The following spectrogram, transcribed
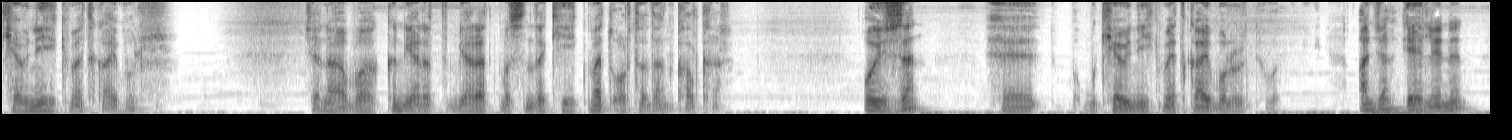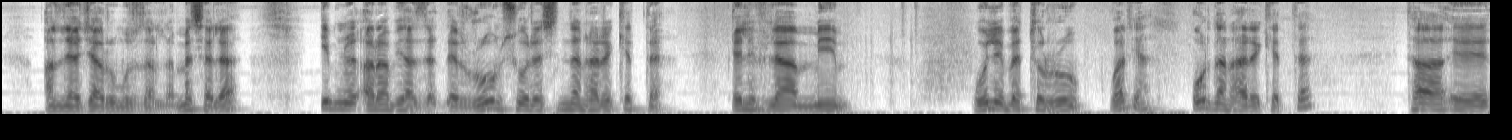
kevni hikmet kaybolur. Cenab-ı Hakk'ın yarat, yaratmasındaki hikmet ortadan kalkar. O yüzden e, bu kevni hikmet kaybolur. Ancak ehlinin anlayacağı rumuzlarla. Mesela İbn Arabi Hazretleri Rum suresinden hareketle Elif Lam Mim Ulibetur Rum var ya oradan hareketle ta e,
